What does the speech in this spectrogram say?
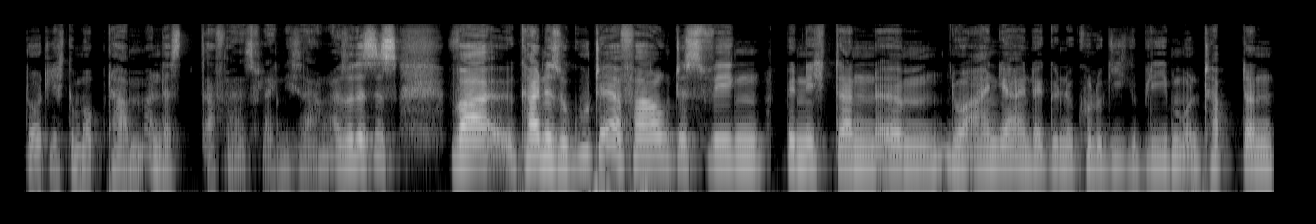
deutlich gemobbt haben. Anders darf man das vielleicht nicht sagen. Also das ist, war keine so gute Erfahrung. Deswegen bin ich dann ähm, nur ein Jahr in der Gynäkologie geblieben und habe dann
